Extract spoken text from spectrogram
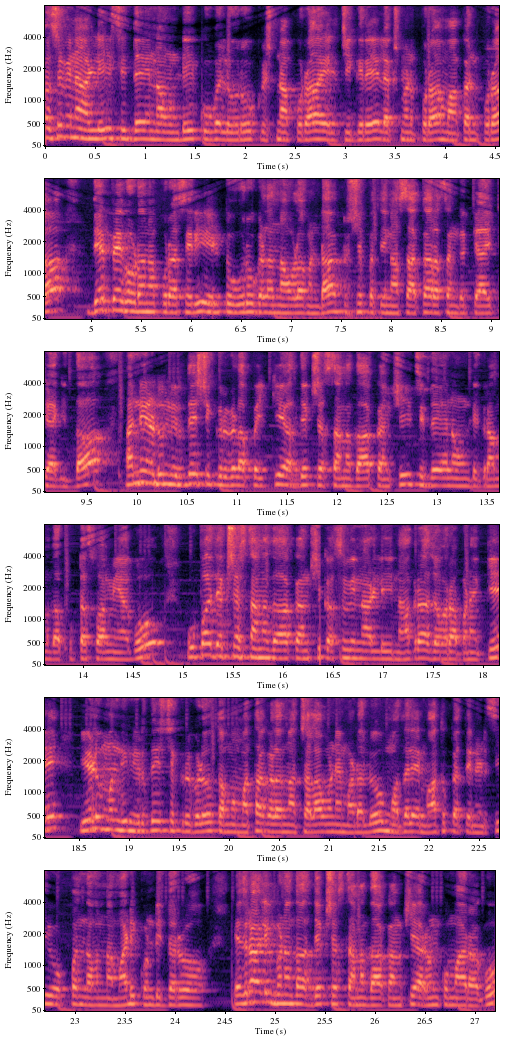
ಕಸುವಿನಹಳ್ಳಿ ಸಿದ್ದಯ್ಯನಹುಂಡಿ ಕೂಗಲೂರು ಕೃಷ್ಣಾಪುರ, ಎಲ್ಚಿಗೆರೆ, ಲಕ್ಷ್ಮಣಪುರ, ಮಾಕನ್ಪುರ, ದೇಪೇಗೌಡನಪುರ ಸೇರಿ ಎಂಟು ಊರುಗಳನ್ನು ಒಳಗೊಂಡ ಕೃಷಿಪತಿನ ಸಹಕಾರ ಸಂಘಕ್ಕೆ ಆಯ್ಕೆಯಾಗಿದ್ದ ಹನ್ನೆರಡು ನಿರ್ದೇಶಕರುಗಳ ಪೈಕಿ ಅಧ್ಯಕ್ಷ ಸ್ಥಾನದ ಆಕಾಂಕ್ಷಿ ಸಿದ್ದಯ್ಯನಹುಂಡಿ ಗ್ರಾಮದ ಪುಟ್ಟಸ್ವಾಮಿ ಹಾಗೂ ಉಪಾಧ್ಯಕ್ಷ ಸ್ಥಾನದ ಆಕಾಂಕ್ಷಿ ಕಸುವಿನಹಳ್ಳಿ ನಾಗರಾಜ್ ಅವರ ಬಣಕ್ಕೆ ಏಳು ಮಂದಿ ನಿರ್ದೇಶಕರುಗಳು ತಮ್ಮ ಮತಗಳನ್ನ ಚಲಾವಣೆ ಮಾಡಲು ಮೊದಲೇ ಮಾತುಕತೆ ನಡೆಸಿ ಒಪ್ಪಂದವನ್ನ ಮಾಡಿಕೊಂಡಿದ್ದರು. ಎದುರಾಳಿ ಬಣದ ಅಧ್ಯಕ್ಷ ಸ್ಥಾನದ ಆಕಾಂಕ್ಷಿ ಅರುಣ್ ಕುಮಾರ್ ಹಾಗೂ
